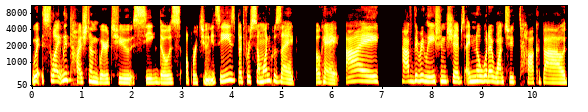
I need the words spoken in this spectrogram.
We slightly touched on where to seek those opportunities. But for someone who's like, okay, I have the relationships. I know what I want to talk about.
